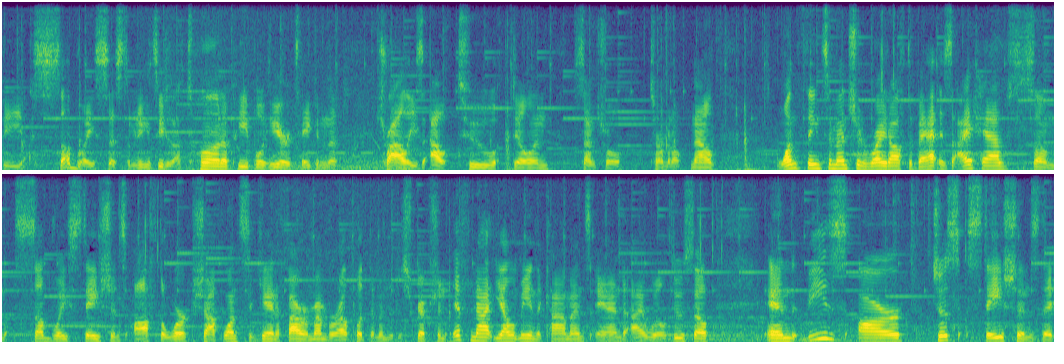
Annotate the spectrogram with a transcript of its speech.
the subway system. You can see there's a ton of people here taking the trolleys out to Dillon Central Terminal. Now, one thing to mention right off the bat is I have some subway stations off the workshop. Once again, if I remember, I'll put them in the description. If not, yell at me in the comments and I will do so. And these are just stations that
